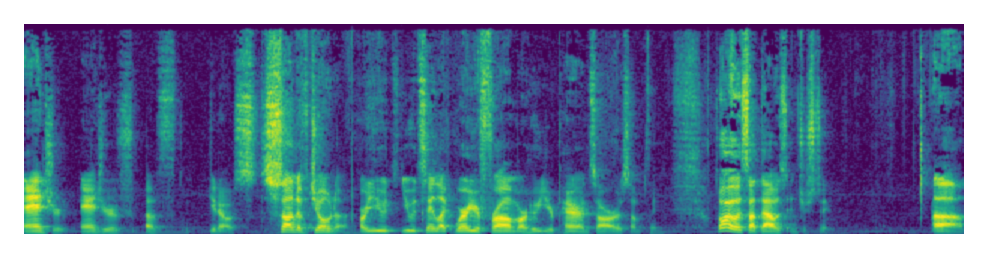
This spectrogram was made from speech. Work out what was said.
Andrew, Andrew of, of you know, son of Jonah, or you you would say like where you're from or who your parents are or something. So I always thought that was interesting, um,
